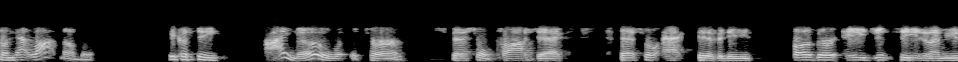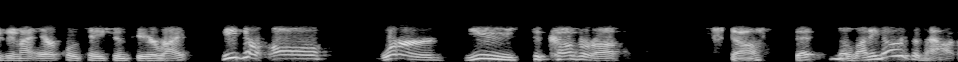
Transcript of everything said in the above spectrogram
from that lot number. Because see, I know what the term special projects, special activities, other agencies, and I'm using my air quotations here, right? These are all words used to cover up stuff that nobody knows about,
